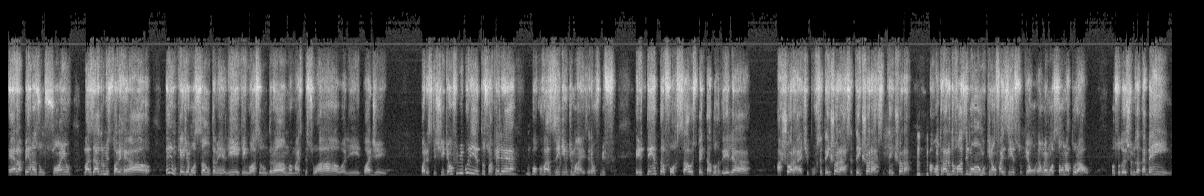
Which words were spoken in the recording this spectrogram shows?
Era apenas um sonho, baseado numa história real. Tem um quê de emoção também ali, quem gosta de um drama mais pessoal ali, pode pode assistir, que é um filme bonito, só que ele é um pouco vazio demais. Ele é um filme ele tenta forçar o espectador dele a a chorar. É tipo, você tem que chorar, você tem que chorar, você tem que chorar. Ao contrário do Rosa e Momo, que não faz isso, que é, um, é uma emoção natural. Então são dois filmes até bem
